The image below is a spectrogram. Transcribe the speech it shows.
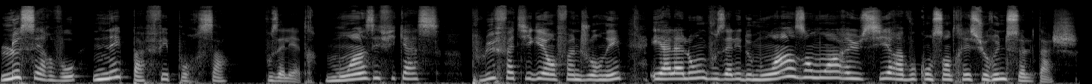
Le cerveau n'est pas fait pour ça. Vous allez être moins efficace, plus fatigué en fin de journée, et à la longue, vous allez de moins en moins réussir à vous concentrer sur une seule tâche.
